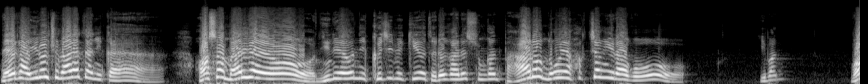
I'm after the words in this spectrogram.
내가 이럴 줄 알았다니까. 어서 말려요. 니네 언니 그 집에 기어 들어가는 순간 바로 노예 확정이라고. 2번 뭐?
